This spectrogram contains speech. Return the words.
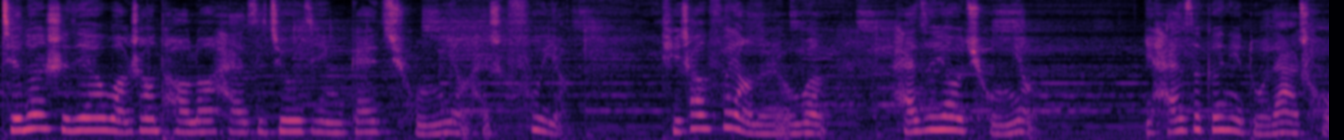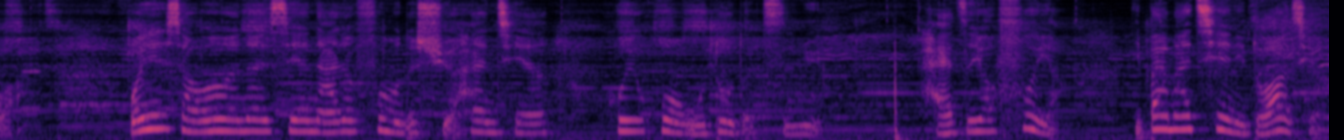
前段时间网上讨论孩子究竟该穷养还是富养，提倡富养的人问：孩子要穷养，你孩子跟你多大仇啊？我也想问问那些拿着父母的血汗钱。挥霍无度的子女，孩子要富养，你爸妈欠你多少钱啊？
